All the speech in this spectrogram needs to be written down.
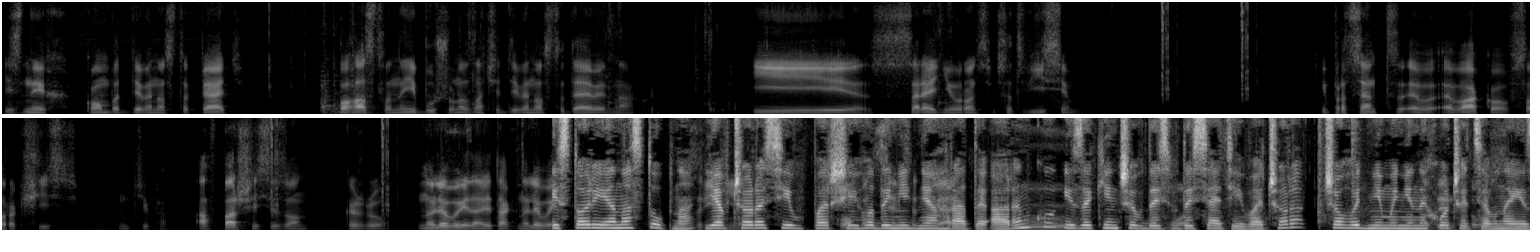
із них комбат 95, багатство не їбу, що воно значить 99, нахуй. І середній урон 708. І процент ев- евако в 46. Ну, типа. А в перший сезон кажу. Нульовий, навіть так, нульовий. Історія наступна. Я вчора сів в першій Бомба годині дня 75. грати аренку і закінчив десь в Вот. 10 вечора. Чого дні мені не Один хочеться в неї 145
